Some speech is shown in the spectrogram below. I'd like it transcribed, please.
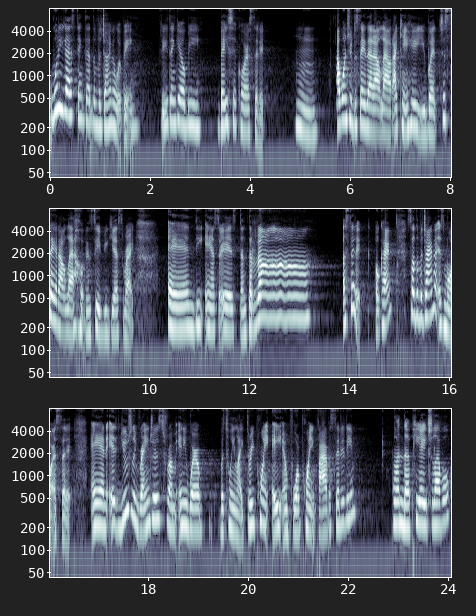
What do you guys think that the vagina would be? Do you think it'll be basic or acidic? Hmm. I want you to say that out loud. I can't hear you, but just say it out loud and see if you guess right. And the answer is dun, dun, dun, acidic. Okay, so the vagina is more acidic, and it usually ranges from anywhere between like 3.8 and 4.5 acidity on the pH level.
